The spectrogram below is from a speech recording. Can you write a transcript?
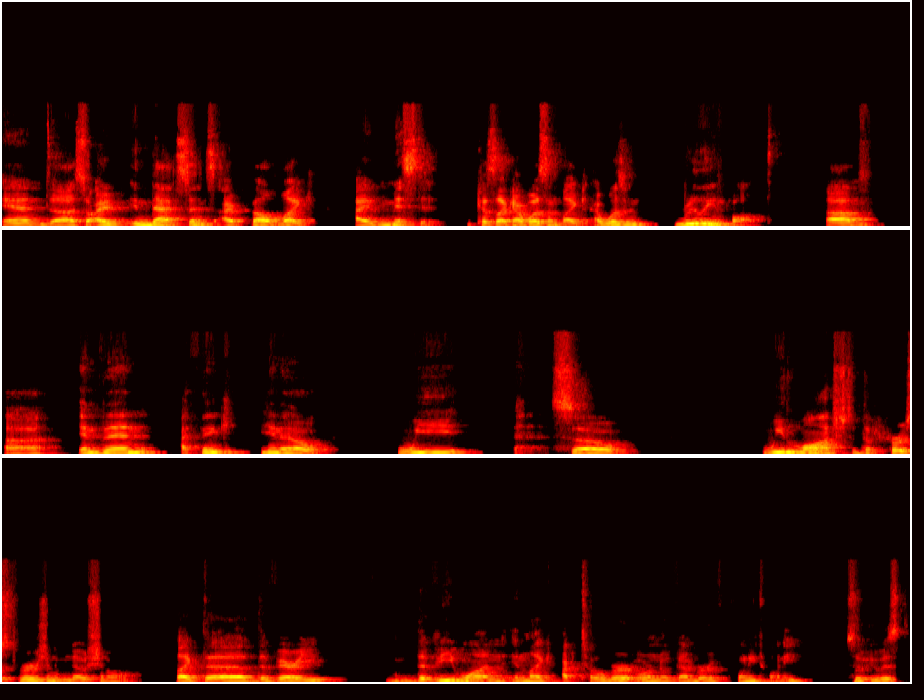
And uh, so I, in that sense, I felt like I missed it because like I wasn't like I wasn't really involved. Um, uh, and then I think you know we so we launched the first version of Notional, like the the very the V1 in like October or November of 2020. So it was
